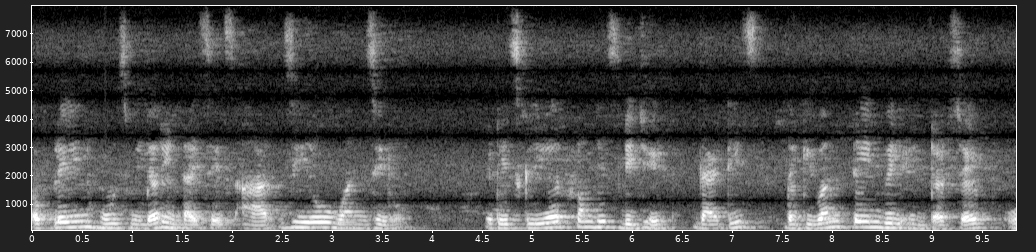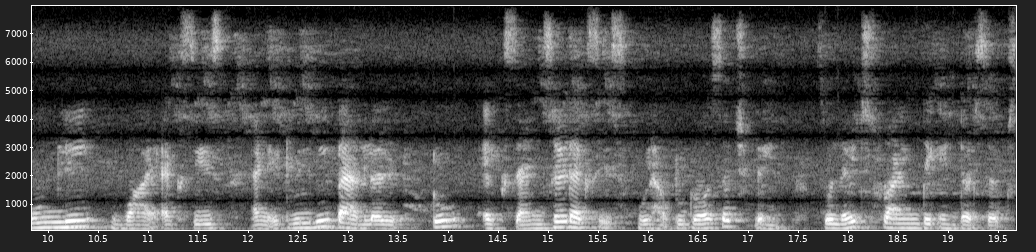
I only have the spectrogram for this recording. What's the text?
a plane whose Miller indices are 0, 1, 0. It is clear from this digit that is the given plane will intercept only y-axis and it will be parallel to x and z axis. We have to draw such plane. So let's find the intercepts.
